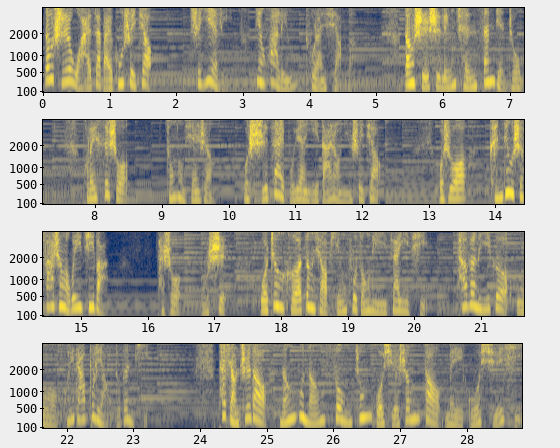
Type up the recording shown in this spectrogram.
当时我还在白宫睡觉，是夜里，电话铃突然响了。当时是凌晨三点钟。普雷斯说：‘总统先生，我实在不愿意打扰您睡觉。’我说：‘肯定是发生了危机吧？’他说：‘不是。’我正和邓小平副总理在一起，他问了一个我回答不了的问题。他想知道能不能送中国学生到美国学习。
